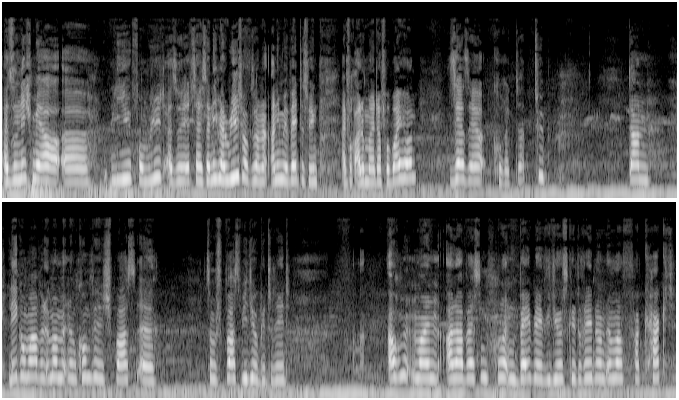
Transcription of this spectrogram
Also nicht mehr äh, Lee vom Real, also jetzt heißt er nicht mehr Real Talk, sondern Anime-Welt. Deswegen einfach alle mal da vorbeihören. Sehr, sehr korrekter Typ. Dann Lego Marvel immer mit einem Kumpel Spaß, äh, zum Spaß Video gedreht. Auch mit meinen allerbesten Freunden Beyblade-Videos gedreht und immer verkackt,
